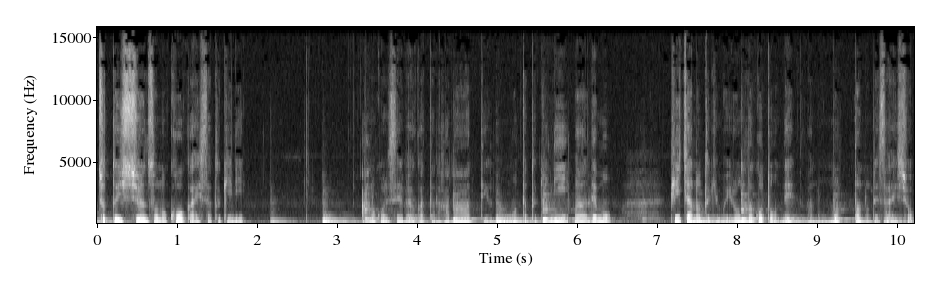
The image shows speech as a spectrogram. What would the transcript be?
ちょっと一瞬その後悔した時にあの子にすればよかったのかなっていうのを思った時にまあでもピーちゃんの時もいろんなことをねあの思ったので最初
